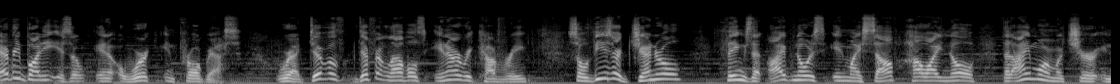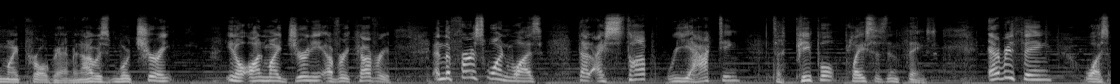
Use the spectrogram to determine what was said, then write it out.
everybody is a, in a work in progress. We're at diff different levels in our recovery. So these are general things that I've noticed in myself, how I know that I'm more mature in my program and I was maturing you know, on my journey of recovery. And the first one was that I stopped reacting to people, places, and things. Everything was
